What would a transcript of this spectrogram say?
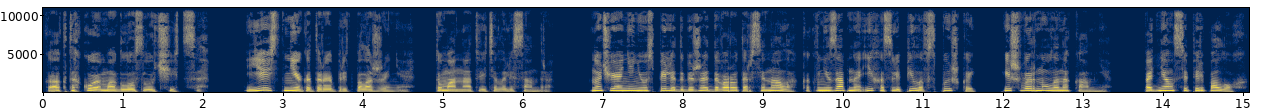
Как такое могло случиться? Есть некоторое предположение, туманно ответила Александра. Ночью они не успели добежать до ворот арсенала, как внезапно их ослепило вспышкой и швырнуло на камни. Поднялся переполох.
